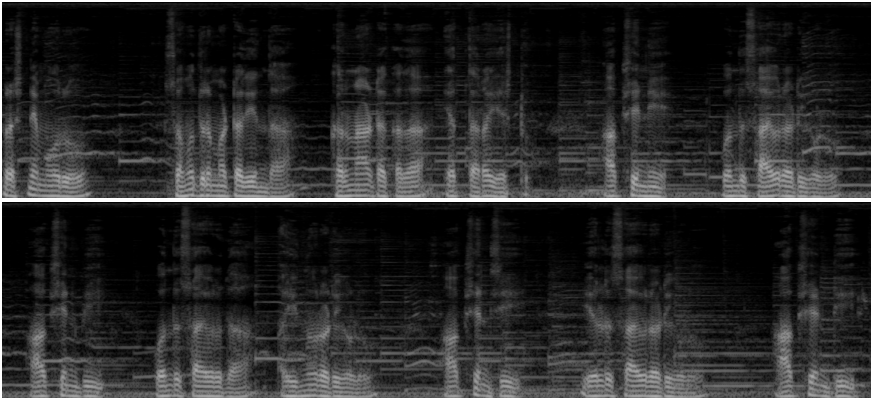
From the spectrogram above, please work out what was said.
ಪ್ರಶ್ನೆ ಮೂರು, ಸಮುದ್ರ ಮಟ್ಟದಿಂದ ಕರ್ನಾಟಕದ ಎತ್ತರ ಎಷ್ಟು? ಆಪ್ಷನ್ ಎ ಒಂದು ಸಾವಿರ ಅಡಿಗಳು. ಆಪ್ಷನ್ ಬಿ ಒಂದು ಸಾವಿರದ ಐನೂರು ಅಡಿಗಳು. ಆಪ್ಷನ್ ಸಿ ಎರಡು ಸಾವಿರ ಅಡಿಗಳು. ಆಪ್ಷನ್ ಡಿ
